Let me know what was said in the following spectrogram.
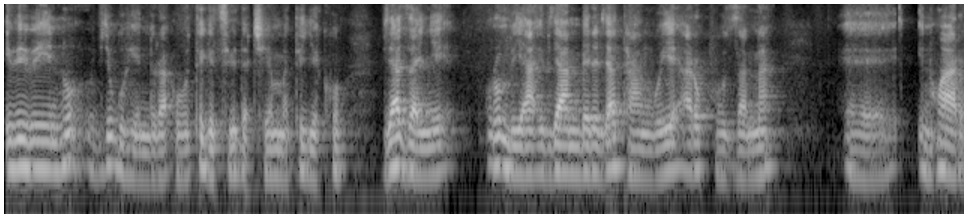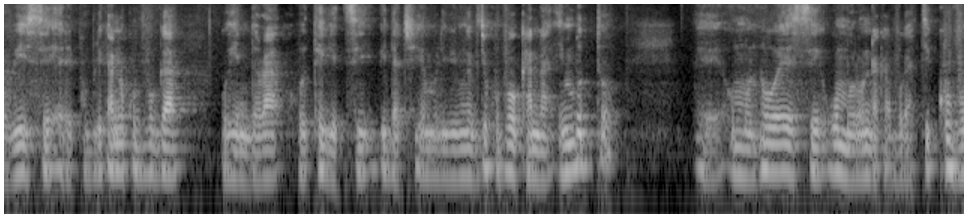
ibi bintu byo guhindura ubutegetsi bidaciye mu mategeko byazanye urumva ibya mbere byatanguye ari ukuzana intwaro bise repubulika no kuvuga guhindura ubutegetsi bidaciye muri bimwe byo kuvukana imbuto. Umuntu wese w'umurundi akavuga ati kuva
